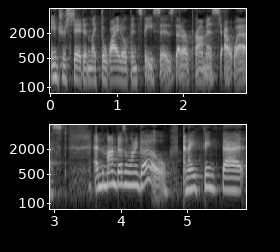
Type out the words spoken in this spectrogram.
interested in like the wide open spaces that are promised out west. And the mom doesn't want to go. And I think that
